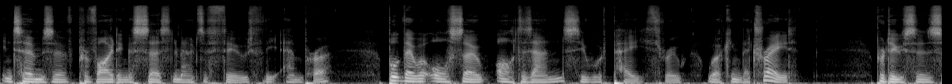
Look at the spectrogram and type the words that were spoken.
in terms of providing a certain amount of food for the emperor, but there were also artisans who would pay through working their trade. Producers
